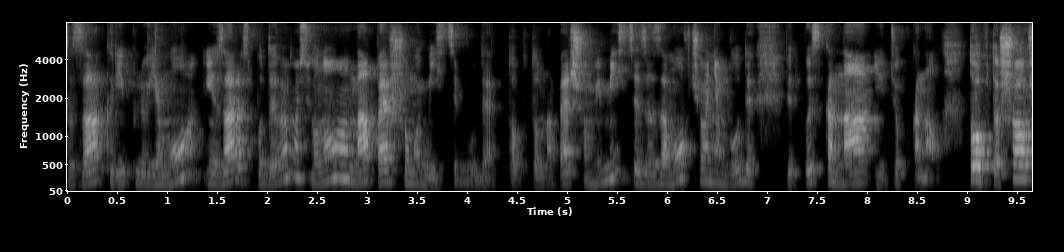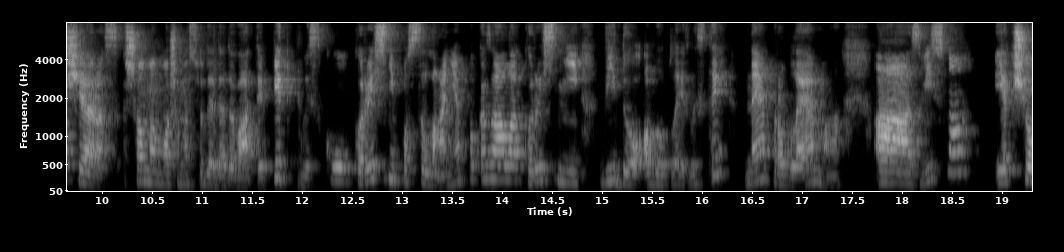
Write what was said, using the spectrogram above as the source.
закріплюємо. І зараз подивимось, воно на першому місці буде. Тобто на першому місці за замовчуванням буде підписка на YouTube канал. Тобто, що ще раз, що ми можемо сюди додавати? Підписку, корисні посилання показала, корисні відео або плейлисти не проблема. А звісно. Якщо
